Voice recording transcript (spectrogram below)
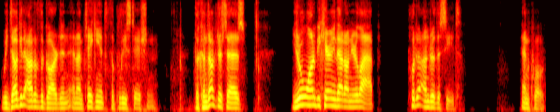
We dug it out of the garden and I'm taking it to the police station. The conductor says, You don't want to be carrying that on your lap. Put it under the seat. End quote.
